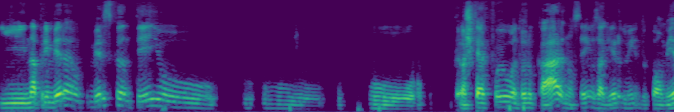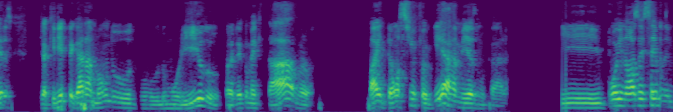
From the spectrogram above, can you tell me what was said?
E na primeira, primeiro escanteio, o, o, o, acho que foi o Antônio Carlos, não sei, o zagueiro do, do Palmeiras, já queria pegar na mão do, do, do Murilo para ver como é que tava. Ah, então, assim, foi guerra mesmo, cara. E, pô, e nós aí saímos do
